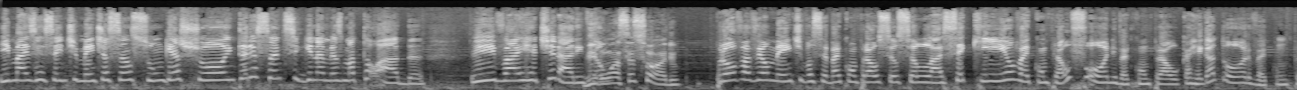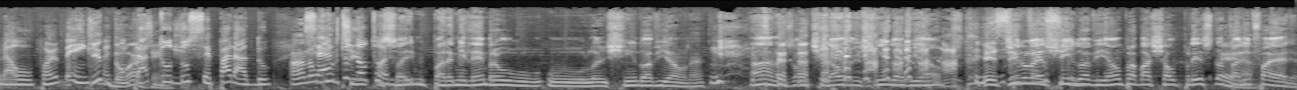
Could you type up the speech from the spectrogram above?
e mais recentemente a Samsung achou interessante seguir na mesma toada e vai retirar. Então, Vira um acessório. Provavelmente você vai comprar o seu celular sequinho, vai comprar o fone, vai comprar o carregador, vai comprar o power bank, Que vai dó, comprar gente. tudo separado. Ah, não certo, curti. doutor? Isso aí me, pare- me lembra o, o lanchinho do avião, né? Ah, nós vamos tirar o lanchinho do avião. Tira o lanchinho do avião pra baixar o preço da É. tarifa aérea.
